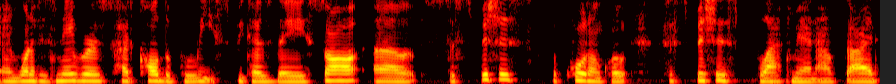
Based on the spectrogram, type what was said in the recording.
and one of his neighbors had called the police because they saw a suspicious, quote unquote, suspicious black man outside,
